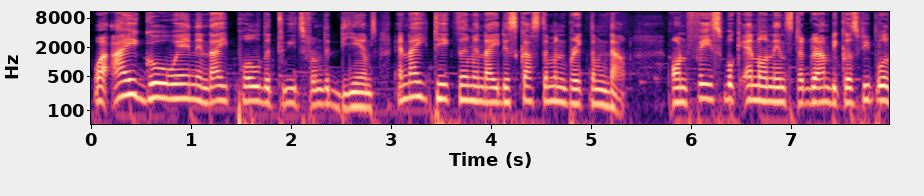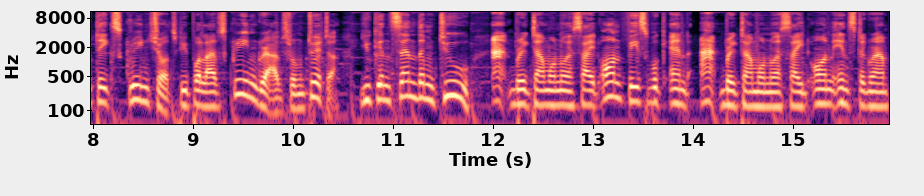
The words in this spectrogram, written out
where I go in and I pull the tweets from the DMs and I take them and I discuss them and break them down on Facebook and on Instagram because people take screenshots. People have screen grabs from Twitter. You can send them to at Breaktime on Westside on Facebook and at Breaktime on Westside on Instagram,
